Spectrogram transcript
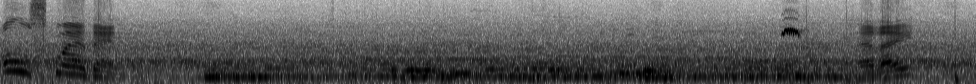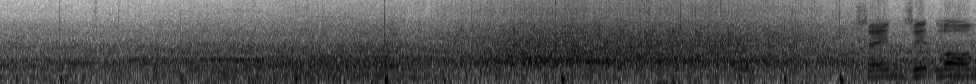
All square then. Pele. Sends it long.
